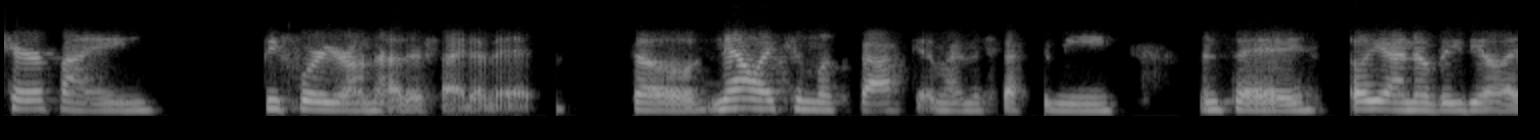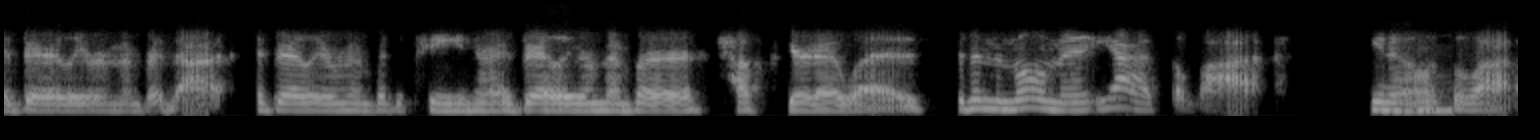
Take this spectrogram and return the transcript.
terrifying before you're on the other side of it. So now I can look back at my mastectomy and say, oh yeah, no big deal. I barely remember that. I barely remember the pain or I barely remember how scared I was. But in the moment, yeah, it's a lot. You know, mm-hmm. it's a lot.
